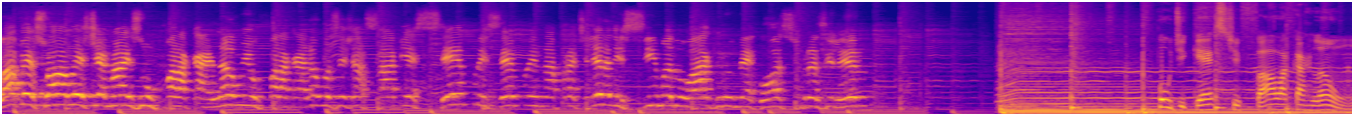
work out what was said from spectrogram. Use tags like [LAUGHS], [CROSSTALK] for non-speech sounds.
Olá, pessoal. Este é mais um Fala Carlão e o Fala Carlão, você já sabe, é sempre, sempre na prateleira de cima do agronegócio brasileiro. Podcast Fala Carlão.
